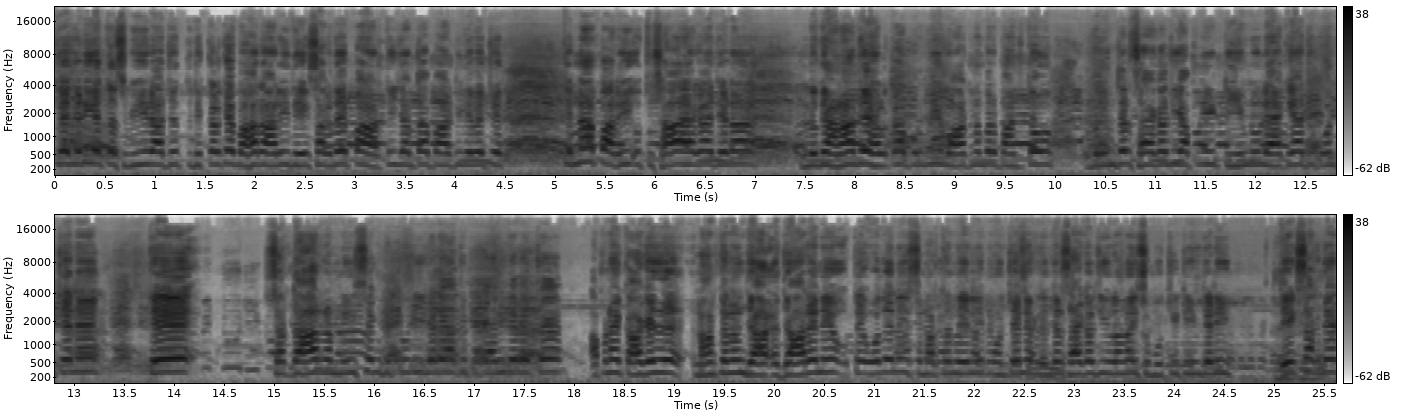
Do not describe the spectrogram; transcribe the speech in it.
ਕਿ ਜਿਹੜੀ ਇਹ ਤਸਵੀਰ ਅੱਜ ਨਿਕਲ ਕੇ ਬਾਹਰ ਆ ਰਹੀ, ਦੇਖ ਸਕਦੇ ਭਾਰਤੀ ਜਨਤਾ ਪਾਰਟੀ ਦੇ ਵਿੱਚ ਕਿੰਨਾ ਭਾਰੀ ਉਤਸ਼ਾਹ ਹੈਗਾ, ਜਿਹੜਾ ਲੁਧਿਆਣਾ ਦੇ ਹਲਕਾ ਪੂਰਬੀ ਵਾਰਡ ਨੰਬਰ 5 ਤੋਂ ਵਰਿੰਦਰ ਸੈਗਲ ਜੀ ਆਪਣੀ ਟੀਮ ਨੂੰ ਲੈ ਕੇ ਅੱਜ ਪਹੁੰਚੇ ਨੇ ਤੇ ਸਰਦਾਰ ਰਮਨੀਤ ਸਿੰਘ ਬਿੱਟੂ ਜੀ ਜਿਹੜੇ ਅੱਜ ਕਚਹਿਰੀ ਦੇ ਵਿੱਚ ਆਪਣੇ ਕਾਗਜ਼ ਨਾਮਕਰਨ ਜਾ- ਜਾ ਰਹੇ ਨੇ ਤੇ ਉਹਦੇ ਲਈ ਸਮਰਥਨ ਦੇਣ ਲਈ ਪਹੁੰਚੇ ਨੇ। ਵਰਿੰਦਰ ਸੈਗਲ ਜੀ ਉਹਨਾਂ ਦੀ ਸਮੁੱਚੀ ਟੀਮ ਜਿਹੜੀ ਦੇਖ ਸਕਦੇ ਆ।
